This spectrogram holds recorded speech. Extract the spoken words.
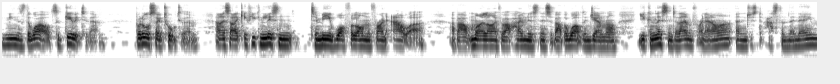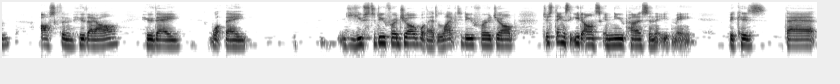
means the world. So give it to them, but also talk to them. And it's like, if you can listen to me waffle on for an hour about my life, about homelessness, about the world in general, you can listen to them for an hour and just ask them their name, ask them who they are, who they, what they used to do for a job, what they'd like to do for a job, just things that you'd ask a new person that you'd meet because they're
